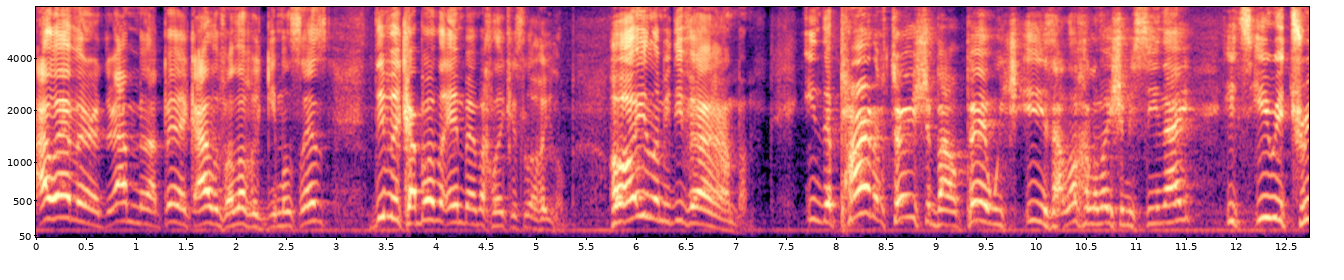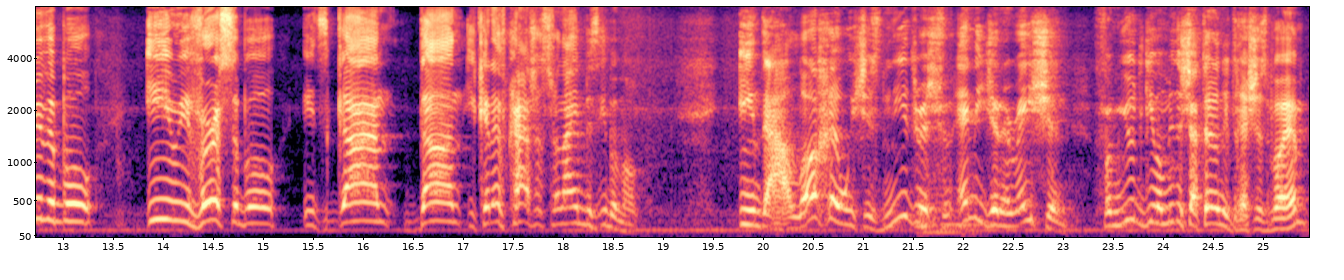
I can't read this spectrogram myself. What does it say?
However, the Rambam Perek Aleph Halacha Gimel says, "Divrei Kabbalah Em BeMachlekes LaHoilam." Ha'oilam Idivrei Rambam. In the part of Torah Shabbal Peh, which is Halacha Lameisha Sinai, it's irretrievable, irreversible. It's gone, done. You can have kashas for nine bis. In the halacha, which is nidrash from any generation, from Yud Gimel Midrash Ater Nidreshes Bohem,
